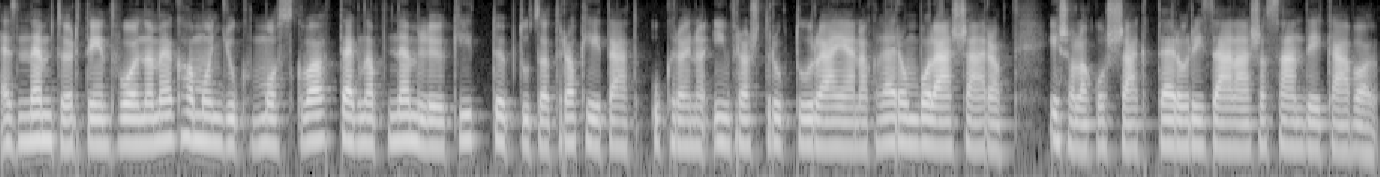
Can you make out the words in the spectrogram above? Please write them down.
Ez nem történt volna meg, ha mondjuk Moszkva tegnap nem lő ki több tucat rakétát Ukrajna infrastruktúrájának lerombolására és a lakosság terrorizálása szándékával.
